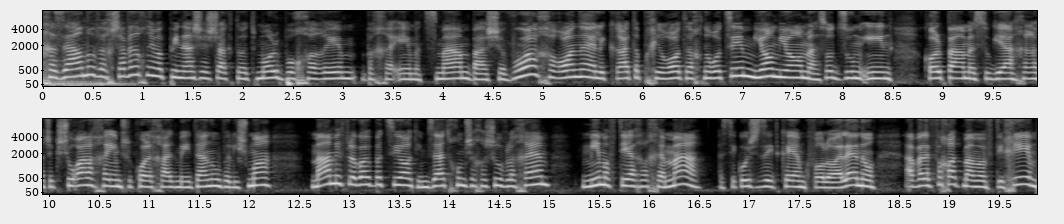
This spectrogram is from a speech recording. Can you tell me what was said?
חזרנו ועכשיו אנחנו עם הפינה שהשקנו אתמול, בוחרים בחיים עצמם. בשבוע האחרון אה, לקראת הבחירות אנחנו רוצים יום יום לעשות זום אין כל פעם על סוגיה אחרת שקשורה לחיים של כל אחד מאיתנו ולשמוע מה המפלגות מציעות, אם זה התחום שחשוב לכם, מי מבטיח לכם מה, הסיכוי שזה יתקיים כבר לא עלינו, אבל לפחות מה מבטיחים.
